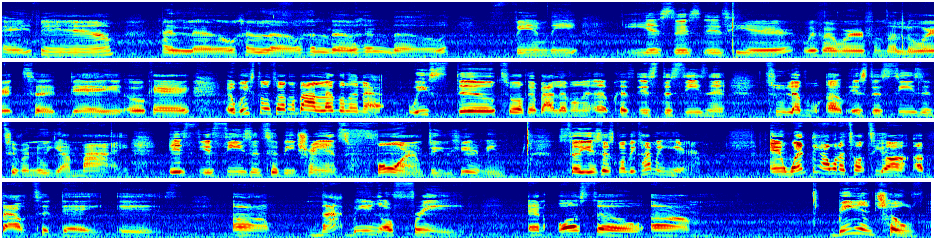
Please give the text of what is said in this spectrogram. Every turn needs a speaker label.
Speaker 1: Hey fam. Hello, hello, hello, hello. Family. Yes, this is here with a word from the Lord today, okay? And we still talking about leveling up. We still talking about leveling up because it's the season to level up. It's the season to renew your mind. It's your season to be transformed. Do you hear me? So yes, it's gonna be coming here. And one thing I want to talk to y'all about today is um, not being afraid and also um, being chosen.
